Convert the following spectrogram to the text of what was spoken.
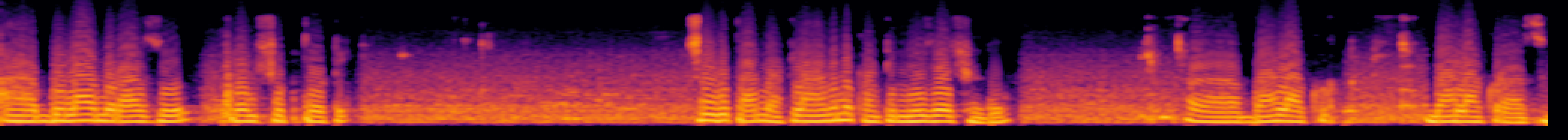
ఆ బిలాము రాజు ఫ్రెండ్షిప్ తోటి జీవితాన్ని అట్లాగనే కంటిన్యూ చేసిండు. ఆ, బాలాకు బాలాకు రాజు.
